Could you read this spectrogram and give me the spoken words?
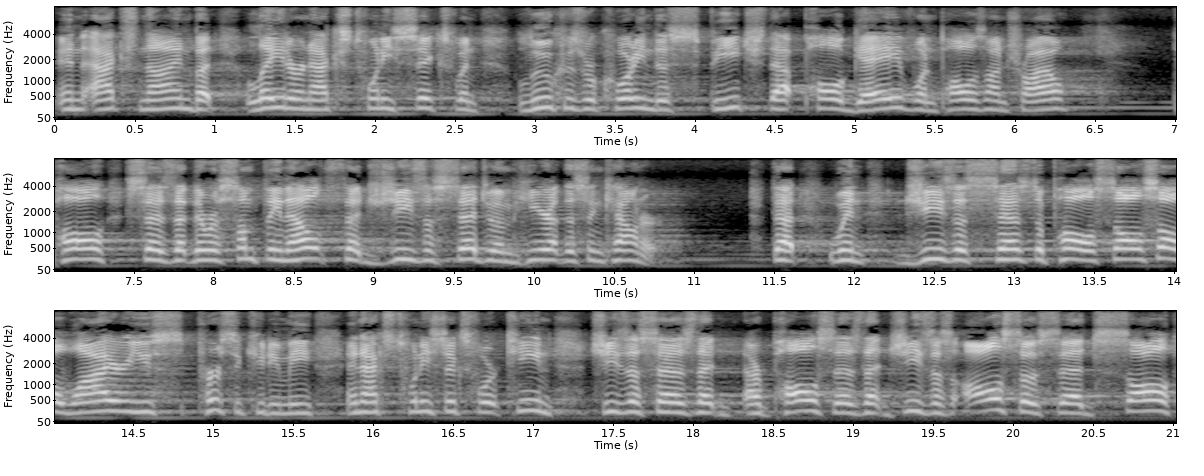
in Acts 9, but later in Acts 26, when Luke is recording this speech that Paul gave when Paul was on trial, Paul says that there was something else that Jesus said to him here at this encounter. That when Jesus says to Paul, Saul, Saul, why are you persecuting me? In Acts 26, 14, Jesus says that, or Paul says that Jesus also said, Saul,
